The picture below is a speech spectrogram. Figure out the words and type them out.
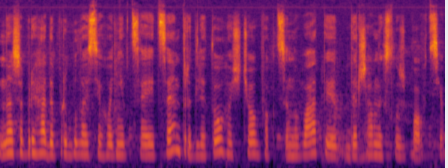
Наша бригада прибула сьогодні в цей центр для того, щоб вакцинувати державних службовців.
